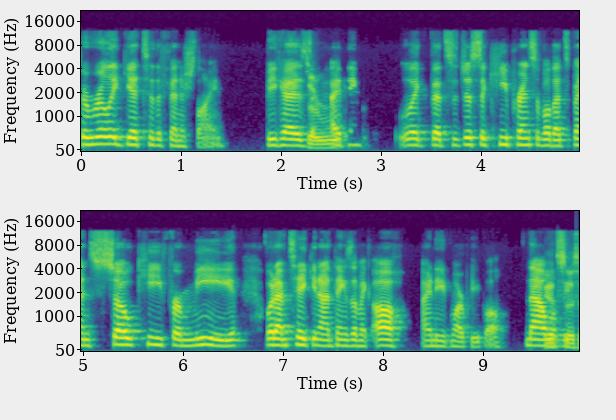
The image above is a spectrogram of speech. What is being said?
to really get to the finish line? Because So- I think like that's just a key principle that's been so key for me when I'm taking on things. I'm like, oh, I need more people. Now it's a,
